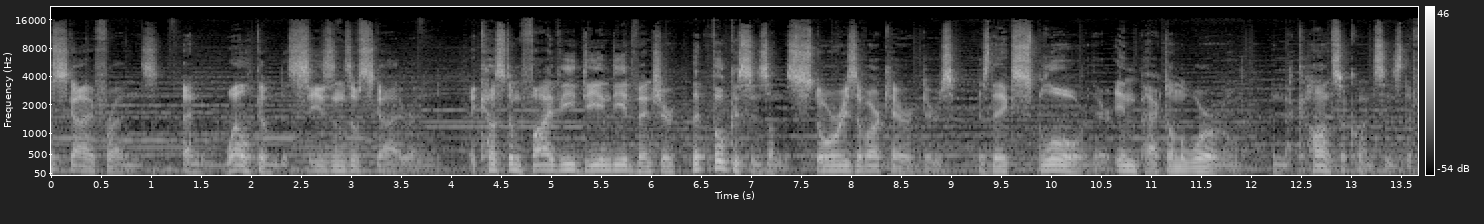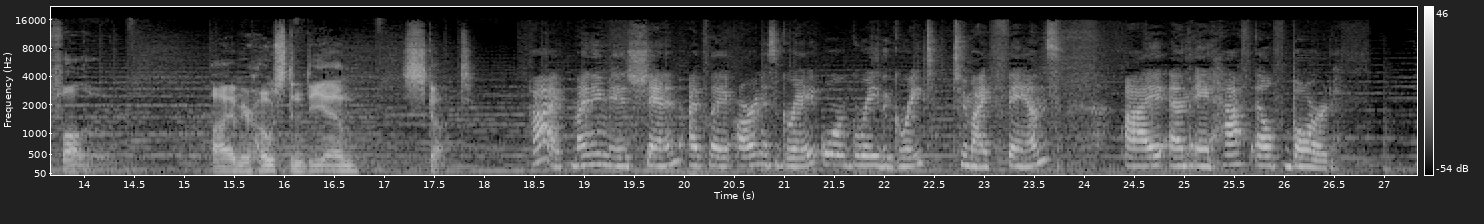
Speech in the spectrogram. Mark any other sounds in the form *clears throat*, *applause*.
Sky Friends, and welcome to Seasons of Skyrend, a custom 5e D&D adventure that focuses on the stories of our characters as they explore their impact on the world and the consequences that follow. I am your host and DM, Scott. Hi, my name is Shannon. I play Arnis Grey, or Grey the Great, to my fans. I am a half elf bard.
